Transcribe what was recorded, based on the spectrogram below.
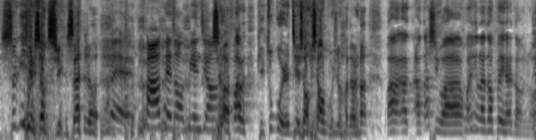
深夜上雪山是吧？对，发配到边疆。是吧？发给中国人介绍项目是吧？他说啊啊啊，大喜哇，欢迎来到北海道是吧？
